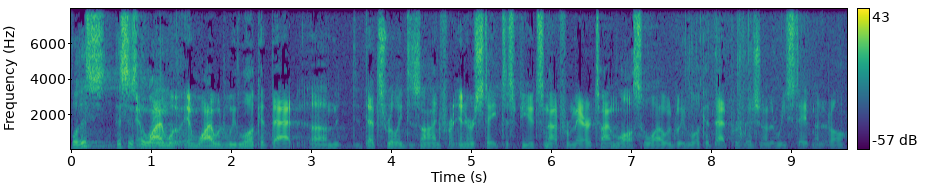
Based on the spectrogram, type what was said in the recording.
Well, this this is and the why way. and why would we look at that? Um, that's really designed for interstate disputes, not for maritime law. So why would we look at that provision of the restatement at all?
